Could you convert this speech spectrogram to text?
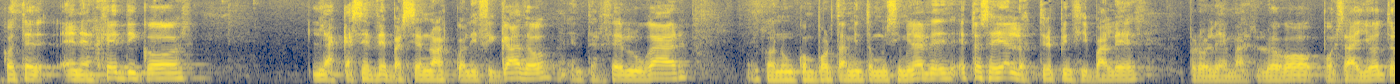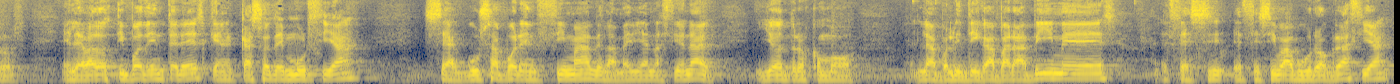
costes energéticos, la escasez de personal cualificado, en tercer lugar, eh, con un comportamiento muy similar. Estos serían los tres principales problemas. Luego, pues hay otros elevados tipos de interés que en el caso de Murcia se acusa por encima de la media nacional y otros como la política para pymes, excesiva burocracia.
